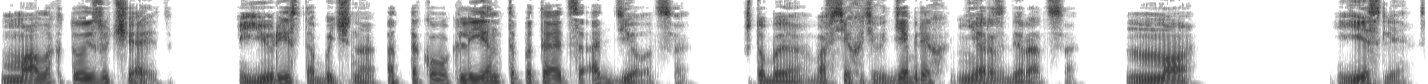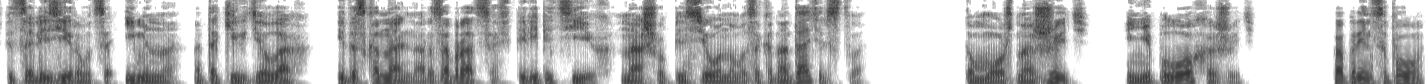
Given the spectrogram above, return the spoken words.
мало кто изучает. И юрист обычно от такого клиента пытается отделаться, чтобы во всех этих дебрях не разбираться. Но если специализироваться именно на таких делах и досконально разобраться в перипетиях нашего пенсионного законодательства, то можно жить, и неплохо жить, по принципу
